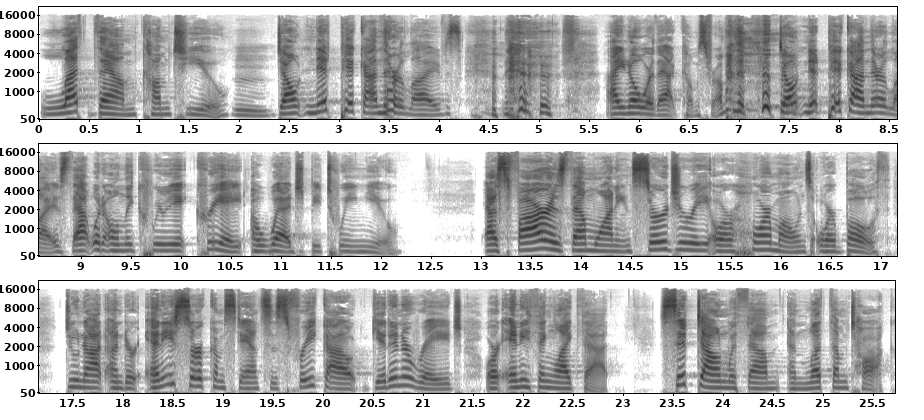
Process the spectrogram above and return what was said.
Let them come to you. Mm. Don't nitpick on their lives. I know where that comes from. Don't nitpick on their lives. That would only create, create a wedge between you. As far as them wanting surgery or hormones or both, do not under any circumstances freak out, get in a rage, or anything like that. Sit down with them and let them talk.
